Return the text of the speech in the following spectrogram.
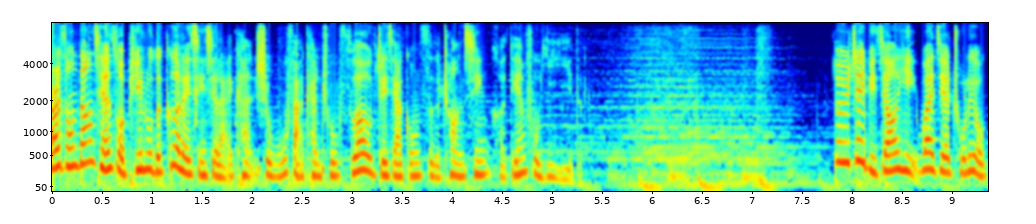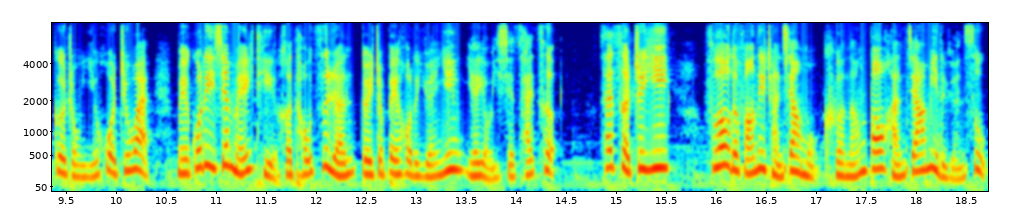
而从当前所披露的各类信息来看，是无法看出 Flow 这家公司的创新和颠覆意义的。对于这笔交易，外界除了有各种疑惑之外，美国的一些媒体和投资人对这背后的原因也有一些猜测。猜测之一，Flow 的房地产项目可能包含加密的元素。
